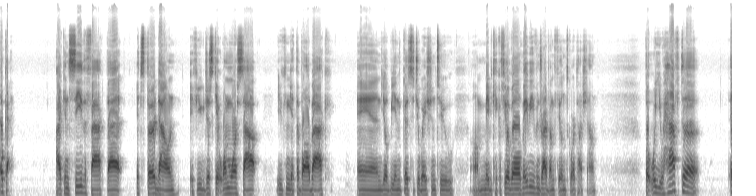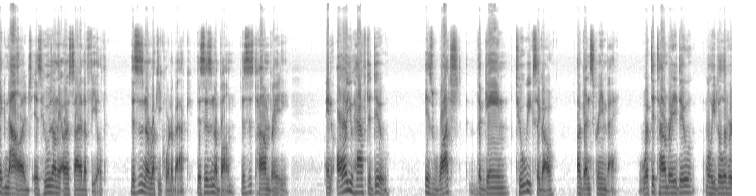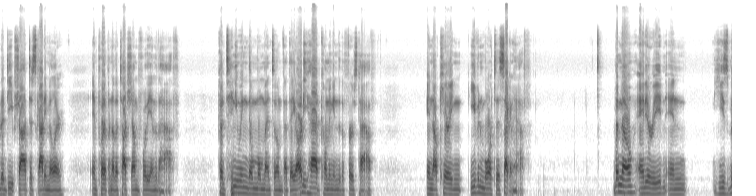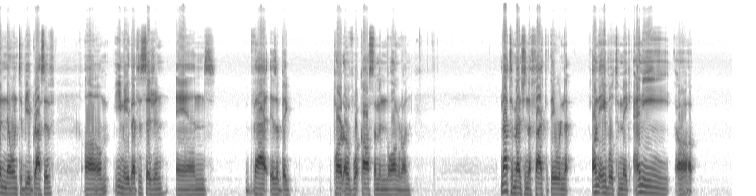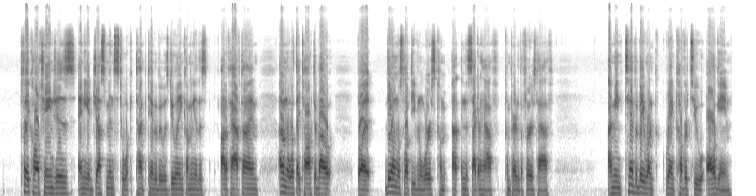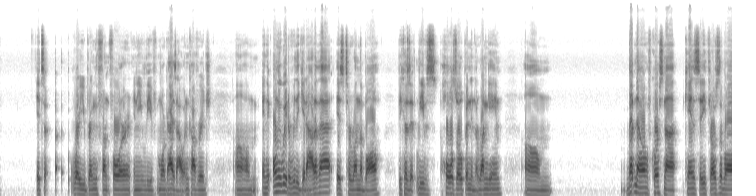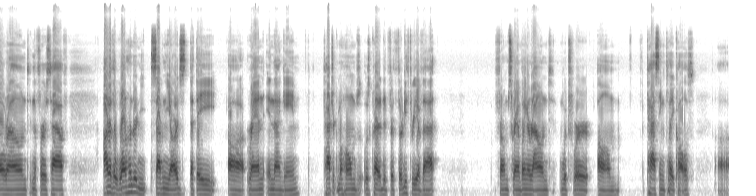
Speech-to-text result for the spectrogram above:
Okay, I can see the fact that it's third down. If you just get one more stop, you can get the ball back, and you'll be in a good situation to um, maybe kick a field goal, maybe even drive down the field and score a touchdown. But what you have to acknowledge is who's on the other side of the field. This isn't a rookie quarterback. This isn't a bum. This is Tom Brady. And all you have to do is watch the game two weeks ago against Green Bay. What did Tom Brady do? Well, he delivered a deep shot to Scotty Miller and put up another touchdown before the end of the half, continuing the momentum that they already had coming into the first half and now carrying even more to the second half. But no, Andy Reid and he's been known to be aggressive. Um, he made that decision, and that is a big part of what cost them in the long run. Not to mention the fact that they were not, unable to make any uh, play call changes, any adjustments to what Tampa Bay was doing coming this out of halftime. I don't know what they talked about, but they almost looked even worse come uh, in the second half compared to the first half. I mean, Tampa Bay run, ran cover two all game, it's a, where you bring the front four and you leave more guys out in coverage. Um, and the only way to really get out of that is to run the ball because it leaves holes open in the run game. Um, but no, of course not. Kansas City throws the ball around in the first half. Out of the 107 yards that they uh, ran in that game, Patrick Mahomes was credited for 33 of that from scrambling around, which were um, passing play calls. Uh,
